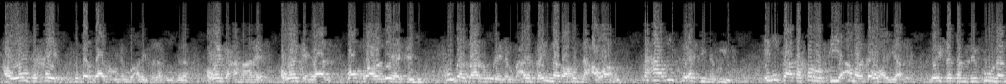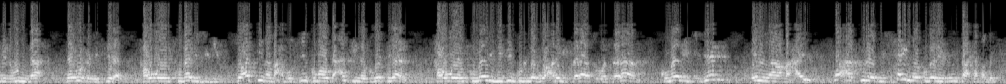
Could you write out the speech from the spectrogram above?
haweenka khayr isku dardaar buu nebigu alayh salaatu wasalaam haweenka xanaanee haweenka ilaali waa quraadadeha kadib ku dardaar buu leey nebigu ale fa inamaa huna cawaamu saxaabiistay agtiina ku yidhi idinkaa tasarufki iyo amarka u haya laysa tamlikuuna minhuna nebigu wuxuu istira haween kuma lihidin soo agtiina maxbuusiin kuma oo gacantiina kuma jiraan haween kuma lihidin buri nebigu calayhi salaatu wasalaam kuma lihidin ilaa maxay waxaad ku leedihi shayna kuma lihidin intaa ka dambaysa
